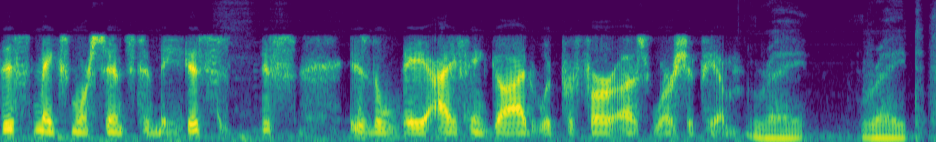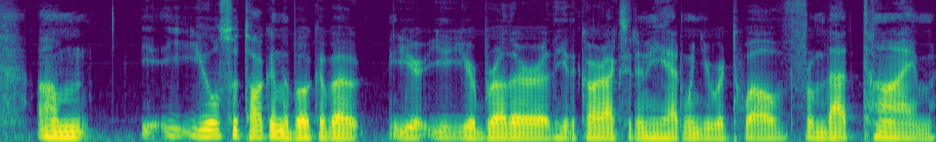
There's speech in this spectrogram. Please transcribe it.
this makes more sense to me. This this is the way I think God would prefer us worship Him. Right, right. Um, you also talk in the book about your your brother, the, the car accident he had when you were 12. From that time,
